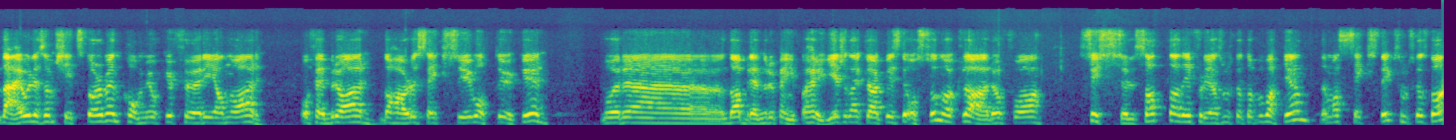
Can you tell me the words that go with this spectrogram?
Det er jo liksom Shitstormen kommer jo ikke før i januar og februar. Da har du seks, syv, åtte uker hvor uh, Da brenner du penger på høygir. Så det er klart, hvis de også nå klarer å få sysselsatt da, de flyene som skal stå på bakken, de har seks stykk som skal stå.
